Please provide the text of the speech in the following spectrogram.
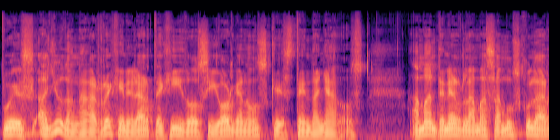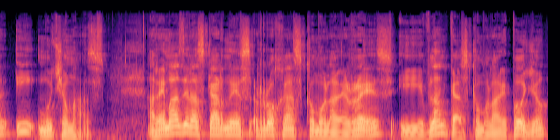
pues ayudan a regenerar tejidos y órganos que estén dañados, a mantener la masa muscular y mucho más. Además de las carnes rojas como la de res y blancas como la de pollo,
